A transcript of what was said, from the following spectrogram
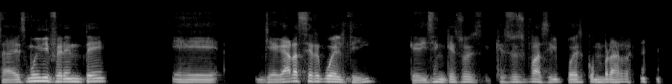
O sea, es muy diferente eh, llegar a ser wealthy, que dicen que eso es, que eso es fácil, puedes comprar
